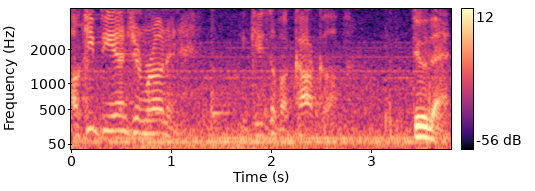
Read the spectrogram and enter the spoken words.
I'll keep the engine running in case of a cock-up. Do that.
